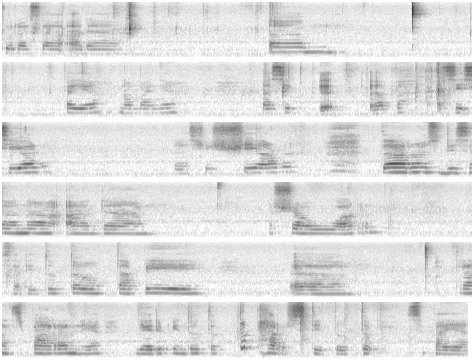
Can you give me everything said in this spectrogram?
kurasa ada um, apa ya namanya asik eh, apa asisior asisior. Terus di sana ada shower bisa ditutup tapi uh, transparan ya jadi pintu tetap harus ditutup supaya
